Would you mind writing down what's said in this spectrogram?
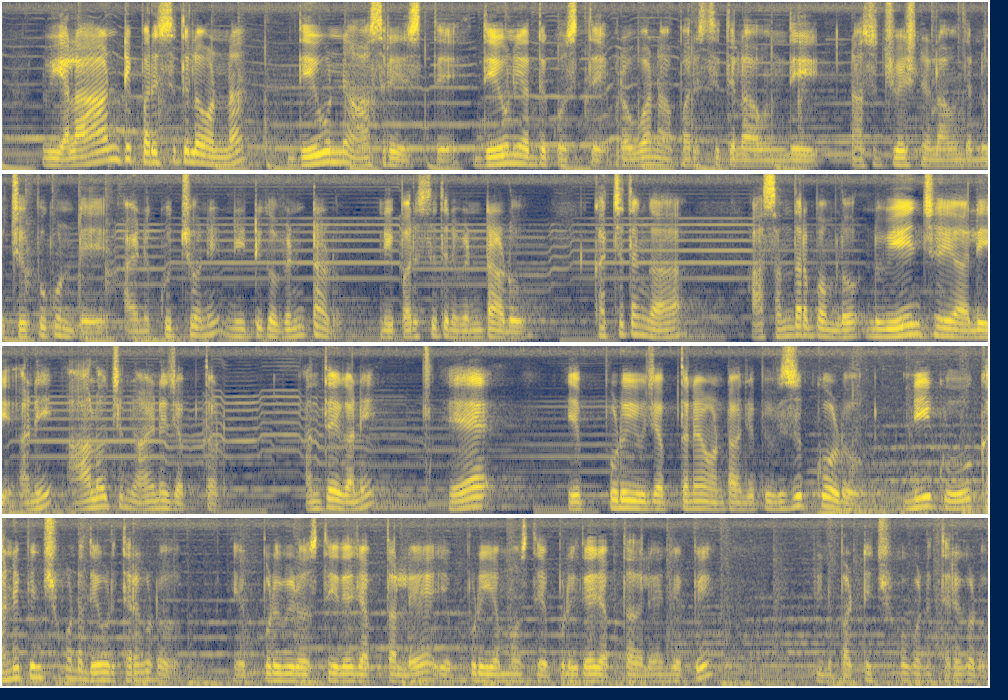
నువ్వు ఎలాంటి పరిస్థితిలో ఉన్నా దేవుణ్ణి ఆశ్రయిస్తే దేవుని వద్దకు వస్తే ప్రవ్వా నా పరిస్థితి ఇలా ఉంది నా సిచ్యువేషన్ ఇలా ఉంది నువ్వు చెప్పుకుంటే ఆయన కూర్చొని నీట్గా వింటాడు. నీ పరిస్థితిని వింటాడు. ఖచ్చితంగా ఆ సందర్భంలో నువ్వేం చేయాలి అని ఆలోచన ఆయనే చెప్తాడు. అంతేగాని ఏ ఎప్పుడు ఇవి చెప్తూనే ఉంటావు అని చెప్పి విసుక్కోడు. నీకు కనిపించకుండా దేవుడు తిరగడు. ఎప్పుడు వీడు వస్తే ఇదే చెప్తాలే ఎప్పుడు ఏమొస్తే ఎప్పుడు ఇదే చెప్తాదిలే అని చెప్పి నిన్ను పట్టించుకోకుండా తిరగడు.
